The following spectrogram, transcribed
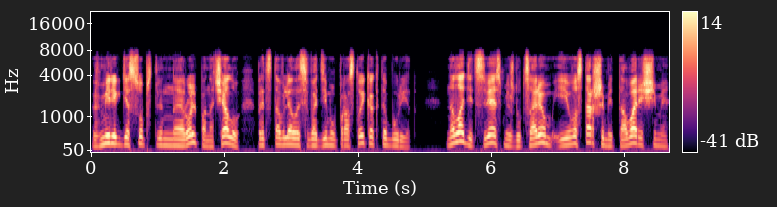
в мире, где собственная роль поначалу представлялась Вадиму простой как табурет. Наладить связь между царем и его старшими товарищами,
